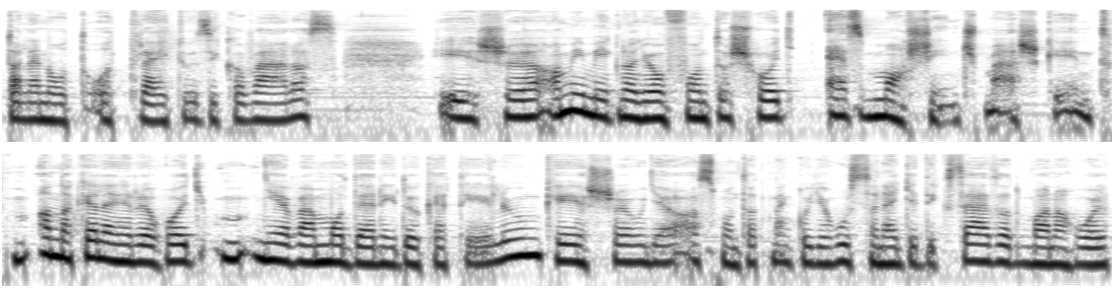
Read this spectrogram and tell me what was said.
talán ott, ott rejtőzik a válasz. És ami még nagyon fontos, hogy ez ma sincs másként. Annak ellenére, hogy nyilván modern időket élünk, és ugye azt mondhatnánk, hogy a 21. században, ahol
